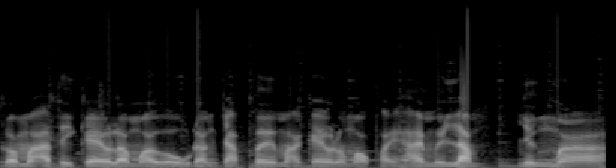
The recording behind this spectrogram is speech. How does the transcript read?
có mã tỷ kèo là MU đang chấp với mã kèo là 1,25 nhưng mà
